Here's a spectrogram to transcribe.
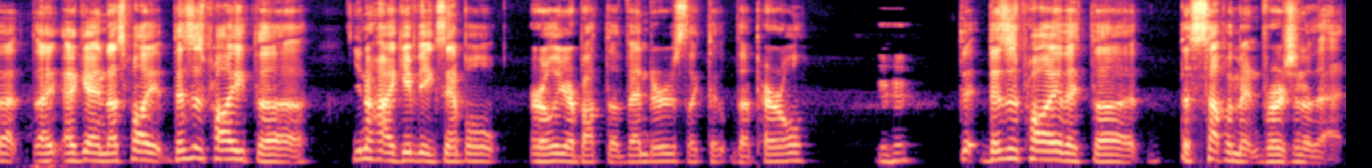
that like, again, that's probably this is probably the you know how I gave the example earlier about the vendors like the the apparel. Mhm. Th- this is probably like the the supplement version of that.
